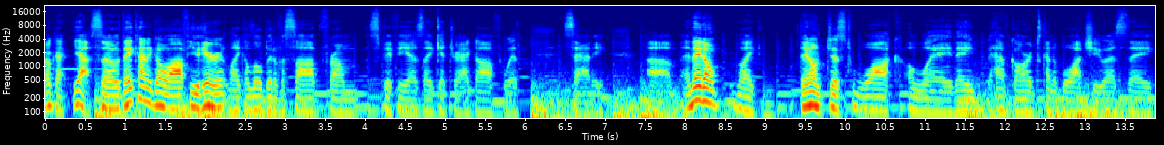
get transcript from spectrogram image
Okay. Yeah, so they kind of go off. You hear like a little bit of a sob from Spiffy as they get dragged off with Sadie. Um, and they don't like they don't just walk away. They have guards kind of watch you as they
